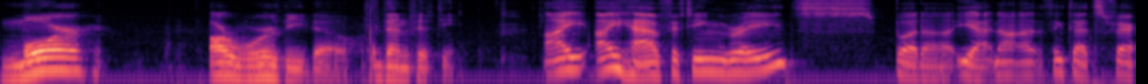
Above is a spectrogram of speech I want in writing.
more are worthy though than 15. I I have 15 grades, but uh, yeah, no, I think that's fair.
